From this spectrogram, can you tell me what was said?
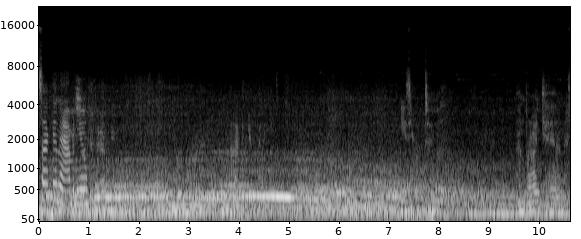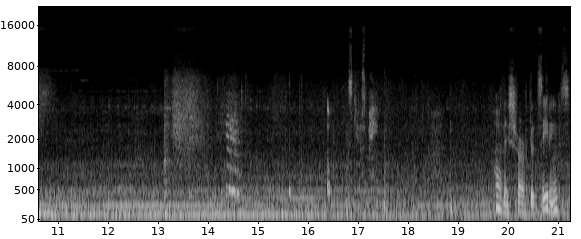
Second Avenue. I can get easier too. And Brian can. Oh, excuse me. Oh, they sure have good seatings.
